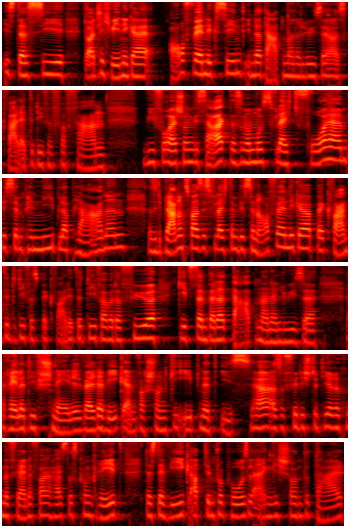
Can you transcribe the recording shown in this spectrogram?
ist, dass sie deutlich weniger aufwendig sind in der Datenanalyse als qualitative Verfahren wie vorher schon gesagt, also man muss vielleicht vorher ein bisschen penibler planen. Also die Planungsphase ist vielleicht ein bisschen aufwendiger bei quantitativ als bei qualitativ, aber dafür geht es dann bei der Datenanalyse relativ schnell, weil der Weg einfach schon geebnet ist. Ja, also für die Studierenden der Fernefahrer heißt das konkret, dass der Weg ab dem Proposal eigentlich schon total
